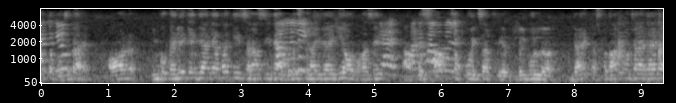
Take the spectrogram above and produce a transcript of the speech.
वक्त हो चुका है। और इनको पहले कह दिया गया था कि सना सीधे एंबुलेंस में लाई जाएगी और वहाँ से आपको आप सबको एक साथ बिल्कुल डायरेक्ट अस्पताल पहुँचाया जाएगा।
